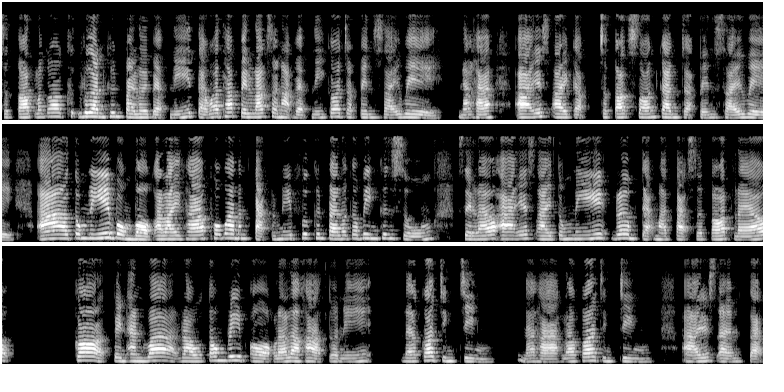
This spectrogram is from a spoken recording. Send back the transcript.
Stoch แล้วก็เลื่อนขึ้นไปเลยแบบนี้ แต่ว่าถ้าเป็นลักษณะแบบนี้ก็จะเป็น sideway นะคะ RSI กับ Stoch ซ้อนกันจะเป็น sideway อ้าวตรงนี้บ่งบอกอะไรครับ เพราะว่ามันตัดตรงนี้ฟึกขึ้นไปแล้วก็วิ่งขึ้นสูง เสร็จแล้ว RSI ตรงนี้เริ่มจะมาตัด Stoch แล้ว ก็เป็นอันว่าเราต้องรีบออกแล้วล่ะค่ะ ตัวนี้ แล้วก็จริง ๆ นะคะ แล้วก็จริง ๆ RSI มันตัด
